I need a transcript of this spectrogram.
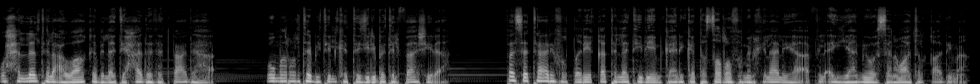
وحللت العواقب التي حدثت بعدها ومررت بتلك التجربة الفاشلة. فستعرف الطريقة التي بإمكانك التصرف من خلالها في الأيام والسنوات القادمة.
